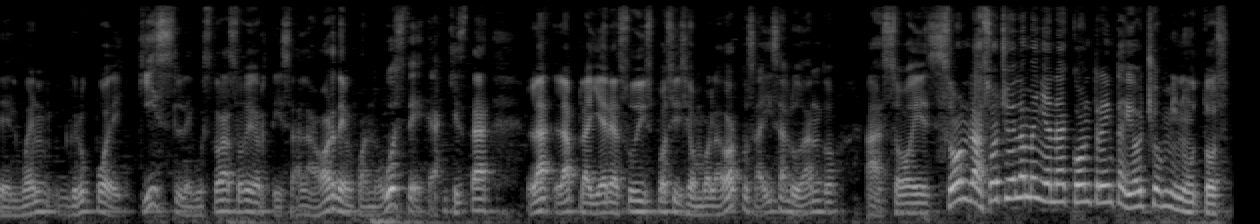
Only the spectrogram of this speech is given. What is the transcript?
del buen grupo de Kiss. Le gustó a Zoe Ortiz. A la orden, cuando guste. Aquí está la, la playera a su disposición. Volador, pues ahí saludando a Zoe. Son las 8 de la mañana con 38 minutos.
